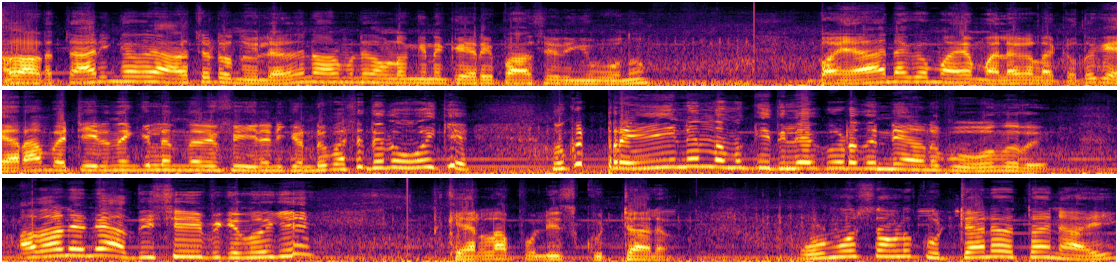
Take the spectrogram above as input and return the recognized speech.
അത് അടച്ച ആരിങ്ക അടച്ചിട്ടൊന്നുമില്ല. അത് നോർമലി നമ്മളിങ്ങനെ കയറി പാസ് ചെയ്തിങ്ങ് പോകുന്നു ഭയാനകമായ മലകളൊക്കെ. അത് കയറാൻ പറ്റിയിരുന്നെങ്കിൽ എന്നൊരു ഫീൽ എനിക്കുണ്ട്. പക്ഷെ ഇത് നോക്കിയേ. നമുക്ക് ട്രെയിനും നമുക്ക് ഇതിലേക്കൂടെ തന്നെയാണ് പോകുന്നത്. അതാണ് എന്നെ അതിശയിപ്പിക്കുന്നത്. നോക്കിയേ. കേരള പോലീസ് കുറ്റാലം. ഓൾമോസ്റ്റ് നമ്മൾ കുറ്റാലം എത്താനായി.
